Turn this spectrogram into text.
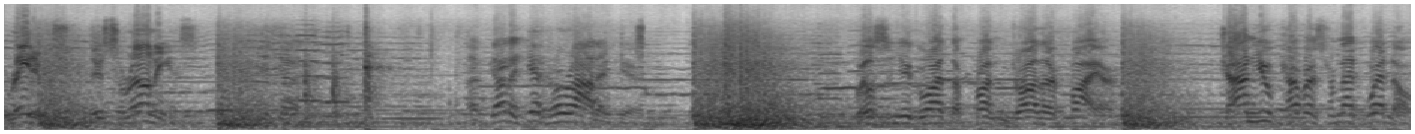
Raiders. They're surrounding us. I've got to get her out of here. Wilson, you go out the front and draw their fire. John, you cover us from that window.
